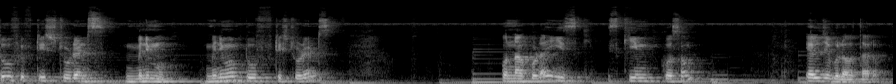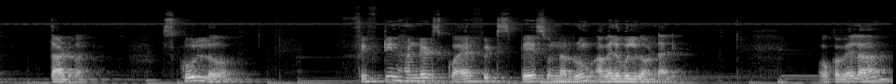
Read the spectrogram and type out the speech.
two fifty students minimum minimum two fifty students ఉన్నా కూడా ఈ స్కీమ్ కోసం ఎలిజిబుల్ అవుతారు. Third one. స్కూల్లో fifteen hundred square feet space ఉన్న రూమ్ అవైలబుల్గా ఉండాలి. ఒకవేళ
